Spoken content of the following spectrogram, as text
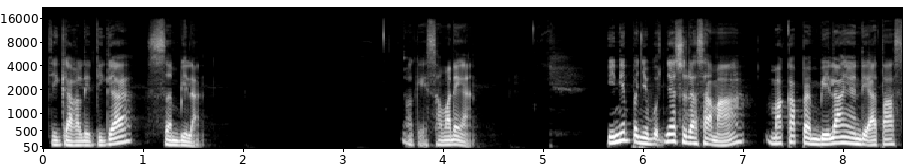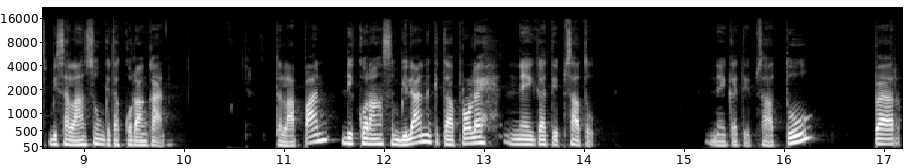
3 kali 3, 9. Oke, sama dengan. Ini penyebutnya sudah sama, maka pembilang yang di atas bisa langsung kita kurangkan. 8 dikurang 9 kita peroleh negatif 1. Negatif 1 per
